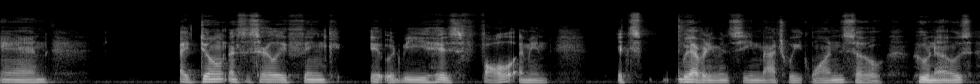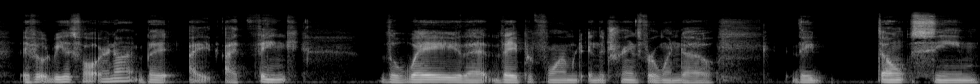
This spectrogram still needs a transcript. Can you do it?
and I don't necessarily think it would be his fault. I mean, it's we haven't even seen match week one, so who knows if it would be his fault or not. But I I think the way that they performed in the transfer window, they don't seem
